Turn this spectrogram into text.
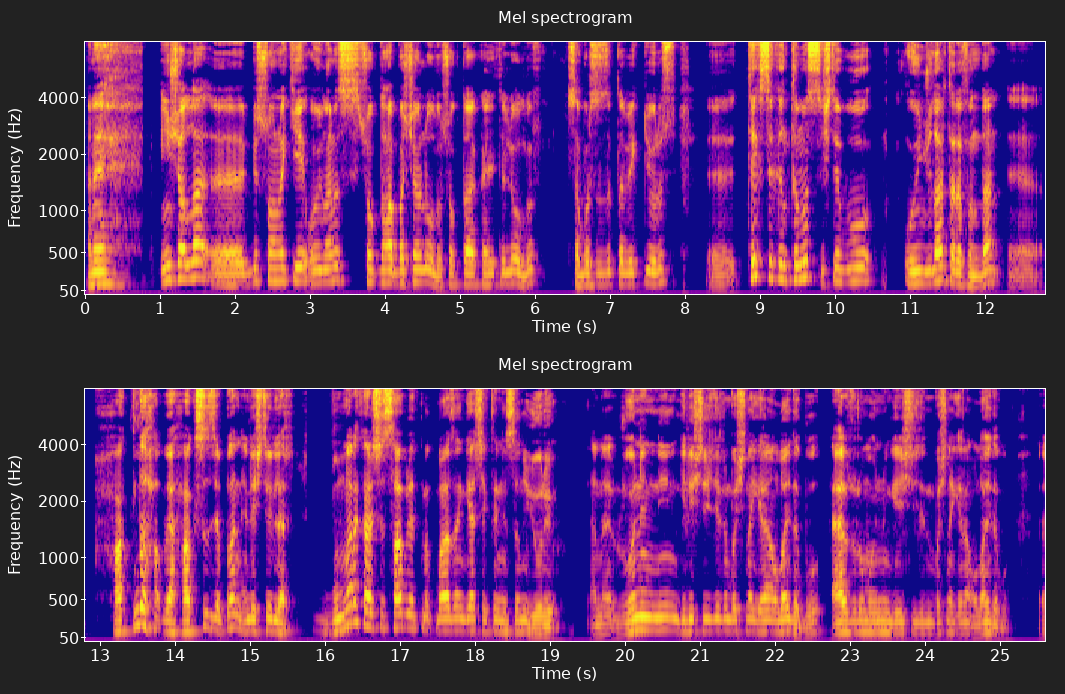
Hani inşallah e, bir sonraki oyunlarınız çok daha başarılı olur. Çok daha kaliteli olur. Sabırsızlıkla bekliyoruz. E, tek sıkıntımız işte bu oyuncular tarafından e, haklı ha- ve haksız yapılan eleştiriler. Bunlara karşı sabretmek bazen gerçekten insanı yoruyor. Yani Ronin'in geliştiricilerin başına gelen olay da bu. Erzurum oyununun geliştiricilerin başına gelen olay da bu. E,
